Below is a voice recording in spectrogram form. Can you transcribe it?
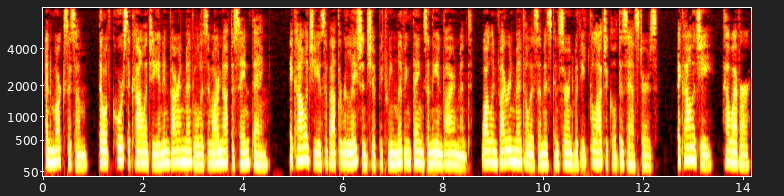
and Marxism, though of course ecology and environmentalism are not the same thing. Ecology is about the relationship between living things and the environment, while environmentalism is concerned with ecological disasters. Ecology, however,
